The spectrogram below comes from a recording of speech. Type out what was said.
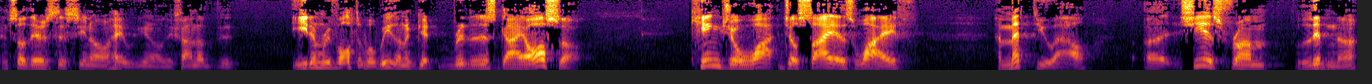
And so there's this, you know, hey, you know, they found out that Edom revolted. Well, we're going to get rid of this guy also. King jo- Josiah's wife, Hamutal, uh, she is from Libnah,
